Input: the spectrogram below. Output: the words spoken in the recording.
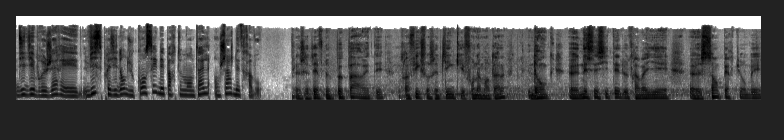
Didier Brugère est vice-président du conseil départemental en charge des travaux. La SNCF ne peut pas arrêter le trafic sur cette ligne qui est fondamentale. Donc, euh, nécessité de travailler euh, sans perturber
